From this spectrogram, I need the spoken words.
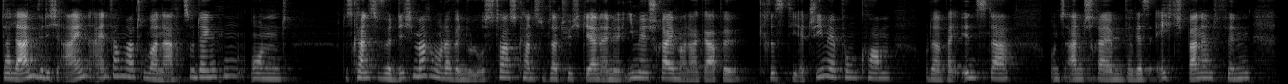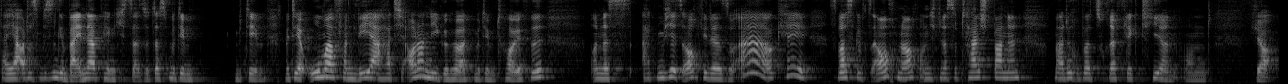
da laden wir dich ein, einfach mal drüber nachzudenken und das kannst du für dich machen oder wenn du Lust hast, kannst du natürlich gerne eine E-Mail schreiben an agapechristi.gmail.com oder bei Insta uns anschreiben, weil wir es echt spannend finden, da ja auch das ein bisschen gemeindeabhängig ist. Also das mit dem, mit dem, mit der Oma von Lea hatte ich auch noch nie gehört mit dem Teufel. Und das hat mich jetzt auch wieder so, ah, okay, sowas gibt es auch noch. Und ich finde das total spannend, mal darüber zu reflektieren. Und ja,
